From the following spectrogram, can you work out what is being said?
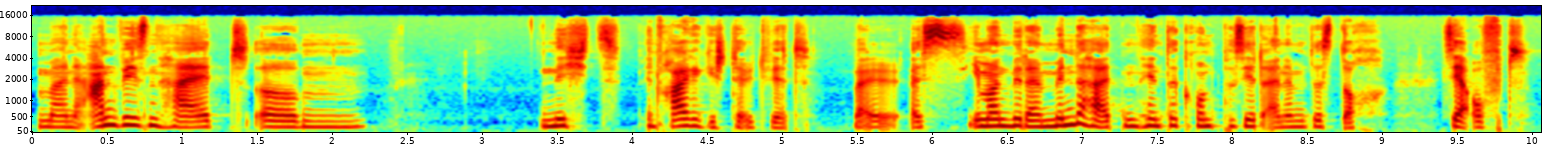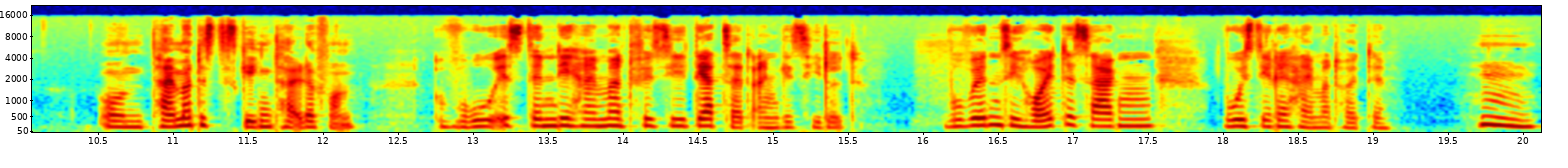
meine Anwesenheit ähm, nicht in Frage gestellt wird. Weil als jemand mit einem Minderheitenhintergrund passiert einem das doch sehr oft. Und Heimat ist das Gegenteil davon. Wo ist denn die Heimat für Sie derzeit angesiedelt? Wo würden Sie heute sagen, wo ist Ihre Heimat heute? Hm.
